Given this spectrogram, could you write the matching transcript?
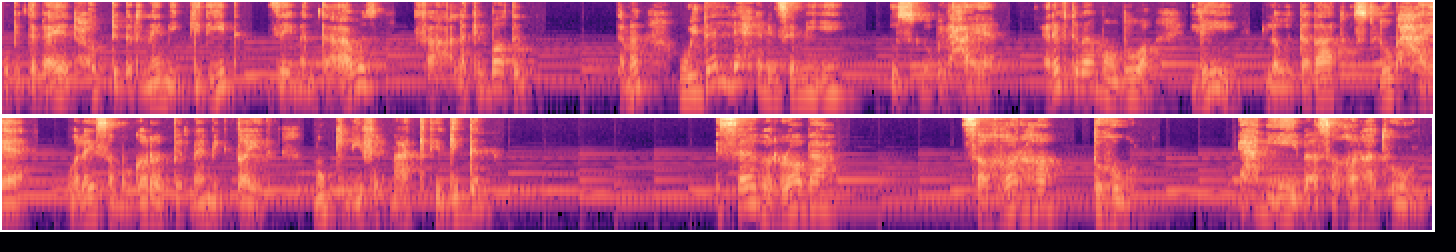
وبالتبعية تحط برنامج جديد زي ما أنت عاوز في عقلك الباطن. تمام؟ وده اللي إحنا بنسميه إيه؟ أسلوب الحياة. عرفت بقى موضوع ليه لو اتبعت أسلوب حياة وليس مجرد برنامج دايت ممكن يفرق معاك كتير جدا؟ السبب الرابع صغرها تهون يعني إيه بقى صغرها تهون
